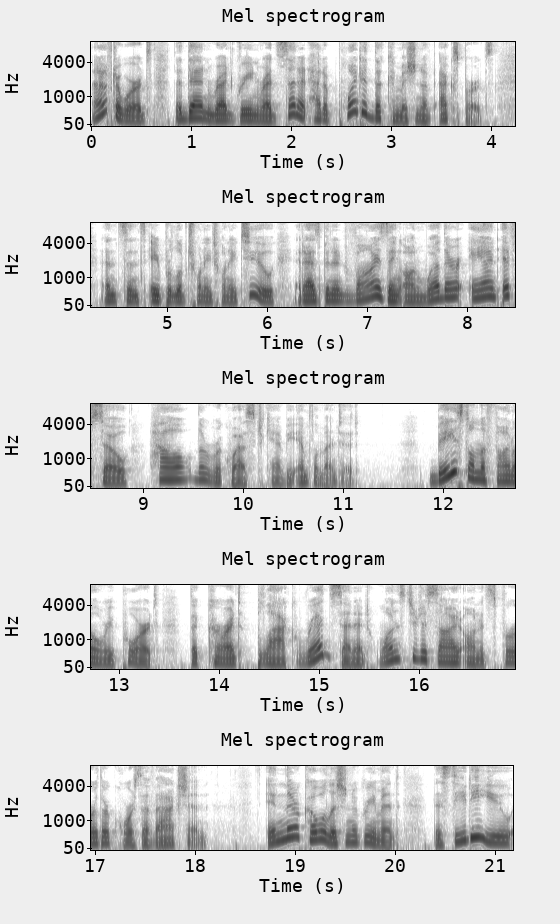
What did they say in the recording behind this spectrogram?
Afterwards, the then Red Green Red Senate had appointed the Commission of Experts, and since April of 2022, it has been advising on whether and if so, how the request can be implemented. Based on the final report, the current Black Red Senate wants to decide on its further course of action. In their coalition agreement, the CDU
